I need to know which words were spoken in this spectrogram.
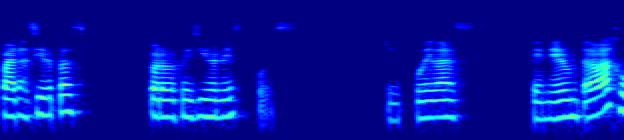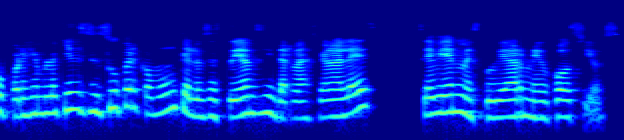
para ciertas profesiones, pues, que puedas tener un trabajo. Por ejemplo, aquí es súper común que los estudiantes internacionales se vienen a estudiar negocios.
